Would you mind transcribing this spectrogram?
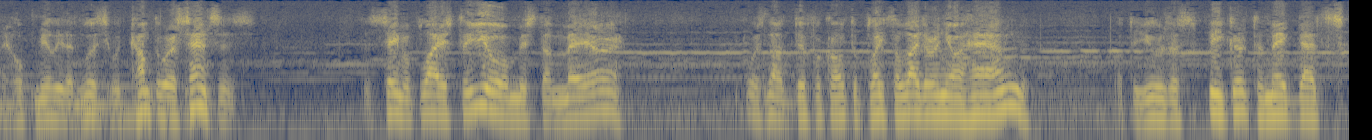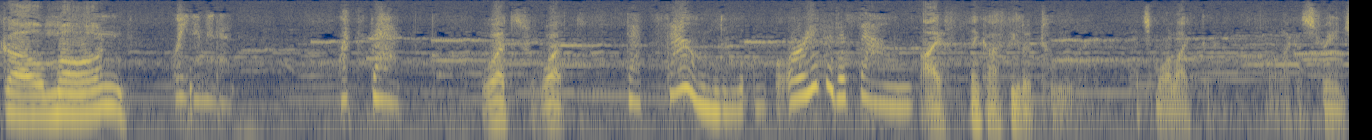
I hoped merely that Lucy would come to her senses. The same applies to you, Mr. Mayer. It was not difficult to place the lighter in your hand, but to use a speaker to make that skull moan. Wait a minute. What's that? What's what? That sound, or, or is it a sound? I think I feel it too. It's more like more like a strange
